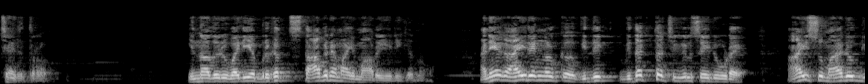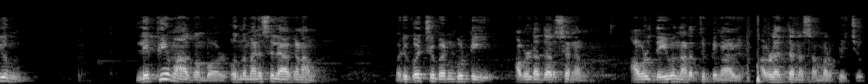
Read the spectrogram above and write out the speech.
ചരിത്രം. ഇന്ന് അതൊരു വലിയ ബൃഹത് സ്ഥാപനമായി മാറിയിരിക്കുന്നു. അനേക ആയിരങ്ങൾക്ക് വിദഗ് വിദഗ്ധ ചികിത്സയിലൂടെ ആയുസ്സും ആരോഗ്യവും ലഭ്യമാകുമ്പോൾ ഒന്ന് മനസ്സിലാക്കണം. ഒരു കൊച്ചു പെൺകുട്ടി അവളുടെ ദർശനം അവൾ ദൈവ നടത്തിപ്പിനായി അവളെ തന്നെ സമർപ്പിച്ചു.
